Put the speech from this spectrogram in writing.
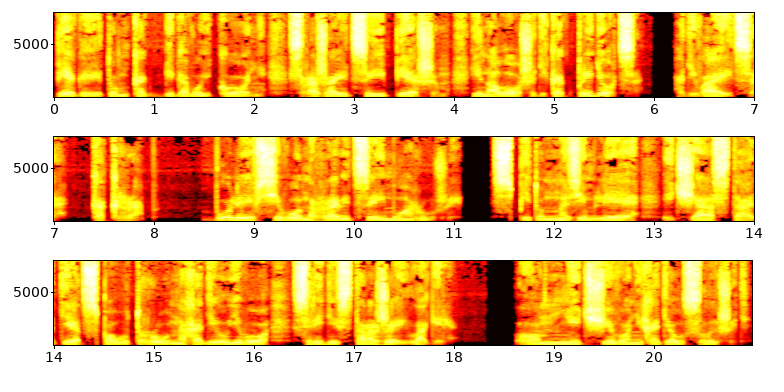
Бегает он, как беговой конь, сражается и пешим, и на лошади, как придется, одевается, как раб. Более всего нравится ему оружие. Спит он на земле, и часто отец поутру находил его среди сторожей лагеря. Он ничего не хотел слышать,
